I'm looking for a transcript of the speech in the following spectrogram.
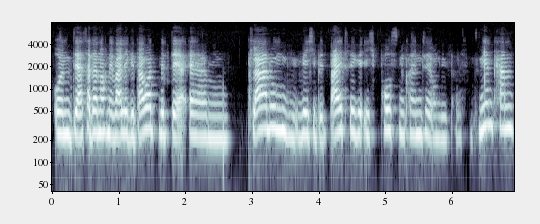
und das hat dann noch eine Weile gedauert mit der ähm, Planung, welche Beiträge ich posten könnte und wie es alles funktionieren kann.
